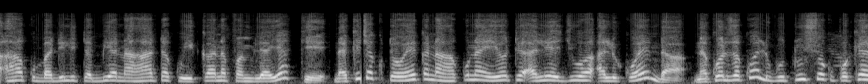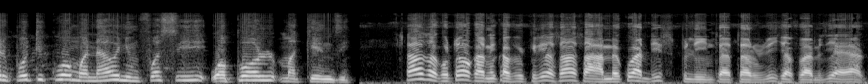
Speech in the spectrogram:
hakubadili tabia na hata kuikana familia yake na kisha kutoweka na hakuna yeyote aliyejua alikoenda, na kueleza kuwa aligutushwa kupokea ripoti kuwa mwanawe ni mfuasi wa Paul Mackenzie. Sasa kutoka nikafikiria sasa amekuwa disciplined, atarudisha familia yake.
